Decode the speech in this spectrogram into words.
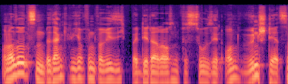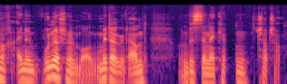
Und ansonsten bedanke ich mich auf jeden Fall riesig bei dir da draußen fürs Zusehen und wünsche dir jetzt noch einen wunderschönen Morgen, Mittag und Abend. Und bis dann, der Captain. Ciao, ciao.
